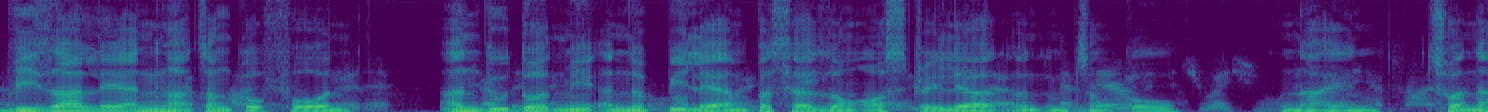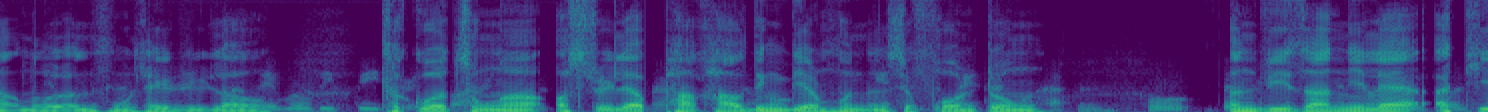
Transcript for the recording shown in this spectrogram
visa le an nga chang ko phone an du dot mi an nupi le an pasal zong australia an um chang ko nine chonak nol an hu hlei ri lo thakwa chunga australia phak housing dear mun an se phone tung. an visa ni le athi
